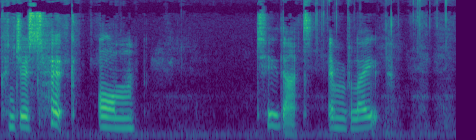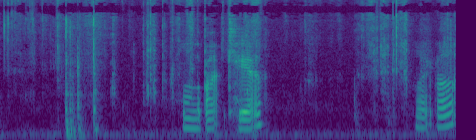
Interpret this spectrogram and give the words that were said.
can just hook on to that envelope on the back here, like that.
